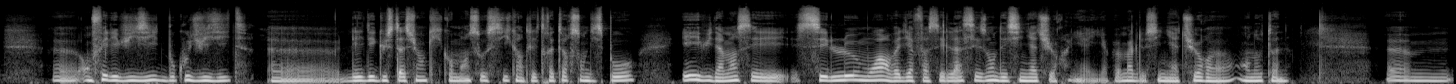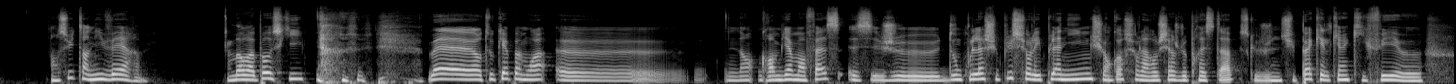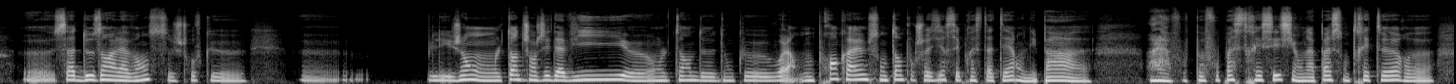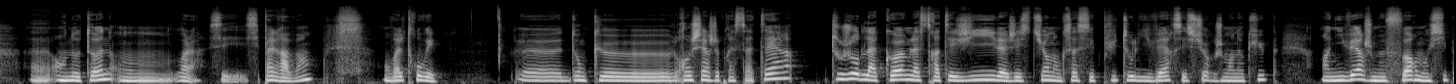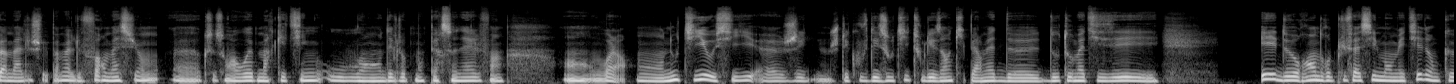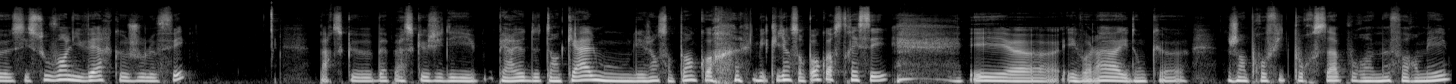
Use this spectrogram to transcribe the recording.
euh, on fait les visites, beaucoup de visites, euh, les dégustations qui commencent aussi quand les traiteurs sont dispo. Et évidemment, c'est le mois, on va dire, enfin c'est la saison des signatures. Il y a, pas mal de signatures en automne. ensuite, en hiver, ben, on va pas au ski. Ben, en tout cas, pas moi. Non, grand bien m'en face. Donc là, je suis plus sur les plannings, je suis encore sur la recherche de Presta, parce que je ne suis pas quelqu'un qui fait euh, euh, ça deux ans à l'avance. Je trouve que euh, les gens ont le temps de changer d'avis, ont le temps de. Donc voilà, on prend quand même son temps pour choisir ses prestataires. On n'est pas. voilà, faut pas, faut pas stresser si on n'a pas son traiteur en automne. Voilà, c'est pas grave, hein. on va le trouver. donc, recherche de prestataires toujours de la com, la stratégie, la gestion. Donc ça, c'est plutôt l'hiver, c'est sûr que je m'en occupe. En hiver, je me forme aussi pas mal. Je fais pas mal de formations, euh, que ce soit en web marketing ou en développement personnel. Enfin, en, voilà, en outils aussi. Euh, je découvre des outils tous les ans qui permettent d'automatiser et, de rendre plus facile mon métier. Donc euh, c'est souvent l'hiver que je le fais parce que, bah parce que j'ai des périodes de temps calme où les gens sont pas encore, mes clients sont pas encore stressés. Et, euh, voilà, et donc euh, j'en profite pour ça, pour me former,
